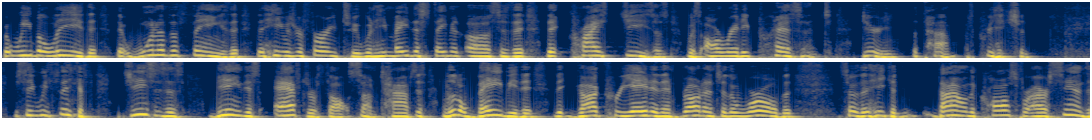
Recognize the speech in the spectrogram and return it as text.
but we believe that, that one of the things that, that he was referring to when he made the statement us is that, that Christ Jesus was already present during the time of creation. You see, we think of Jesus as being this afterthought sometimes, this little baby that, that God created and brought into the world. But so that he could die on the cross for our sins.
